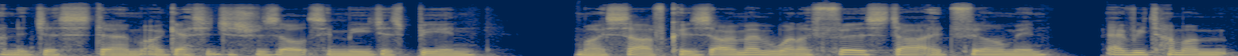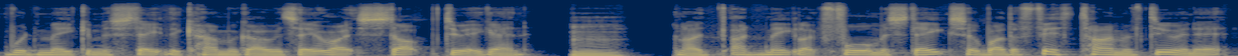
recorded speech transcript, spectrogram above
and it just um, I guess it just results in me just being myself. Because I remember when I first started filming, every time I would make a mistake, the camera guy would say, "Right, stop, do it again." Mm. And I'd, I'd make like four mistakes. So by the fifth time of doing it,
